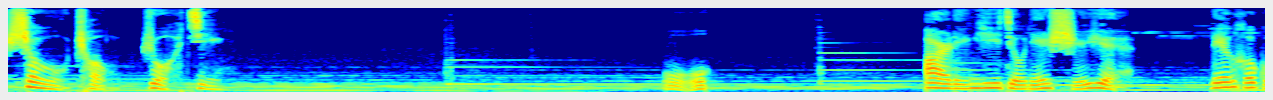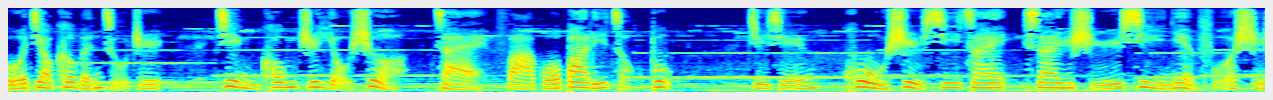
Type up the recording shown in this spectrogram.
受宠若惊。五，二零一九年十月，联合国教科文组织。净空之友社在法国巴黎总部举行护世息灾三十系念佛事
